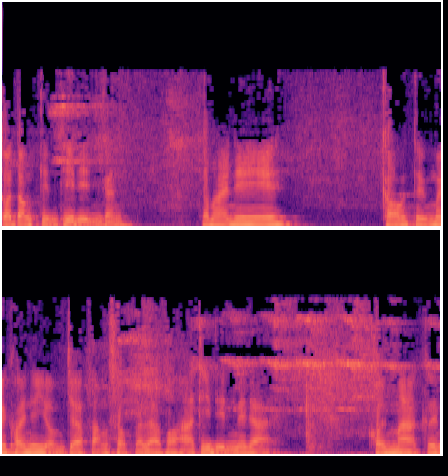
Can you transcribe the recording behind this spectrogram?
ก็ต้องกินที่ดินกัน สมัยนี้เขาถึงไม่ค่อยนิยมจะฝังศพกันแล้ว เพราะหาที่ดินไม่ได้ คนมากขึ้น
